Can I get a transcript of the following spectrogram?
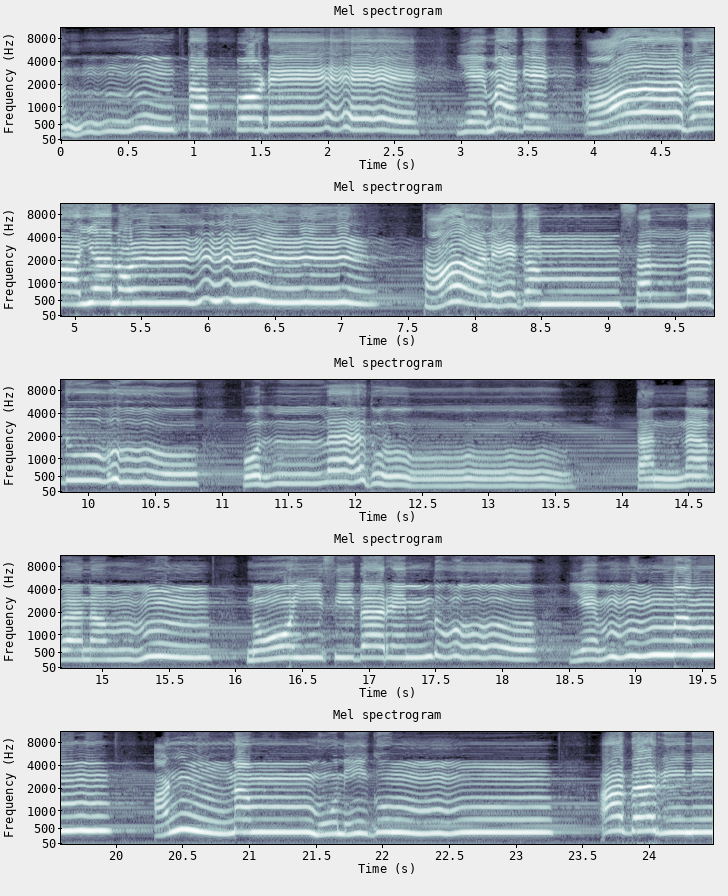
அந்தப்பொடே எமகே ஆராயனுள். காளேகம் சல்லது பொல்லது தன்னவனம் நோய் சிதறிந்து எம்மம் ಅಣ್ಣಂ ಮುನಿಗುಂ ಅದರಿನಿ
